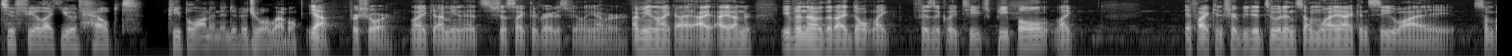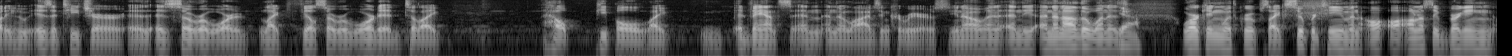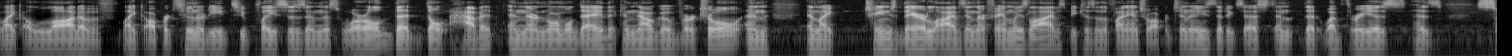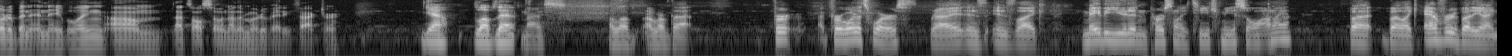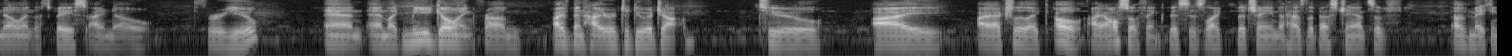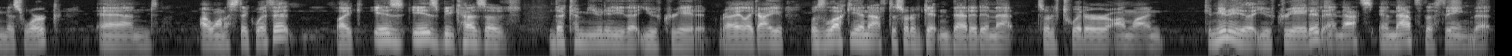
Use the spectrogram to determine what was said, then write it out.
to feel like you have helped people on an individual level. Yeah, for sure. Like, I mean, it's just like the greatest feeling ever. I mean, like, I, I, I under, even though that I don't like physically teach people, like, if I contributed to it in some way, I can see why somebody who is a teacher is, is so rewarded, like, feels so rewarded to like help people like advance in, in their lives and careers, you know? And, and the, and another one is, yeah working with groups like Superteam and honestly bringing like a lot of like opportunity to places in this world that don't have it in their normal day that can now go virtual and and like change their lives and their families' lives because of the financial opportunities that exist and that Web three is has sort of been enabling. Um, that's also another motivating factor. Yeah, love that. Nice. I love I love that. For for what it's worth, right? Is is like maybe you didn't personally teach me Solana, but but like everybody I know in the space I know through you. And and like me going from I've been hired to do a job to I I actually like oh I also think this is like the chain that has the best chance of of making this work and I want to stick with it like is is because of the community that you've created right? Like I was lucky enough to sort of get embedded in that sort of Twitter online community that you've created and that's and that's the thing that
